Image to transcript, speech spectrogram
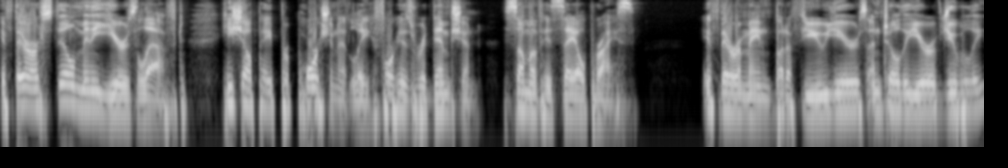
If there are still many years left, he shall pay proportionately for his redemption some of his sale price. If there remain but a few years until the year of Jubilee,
